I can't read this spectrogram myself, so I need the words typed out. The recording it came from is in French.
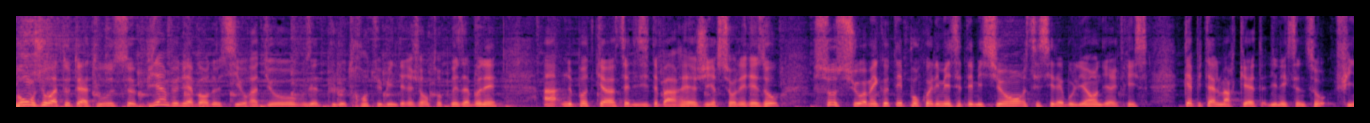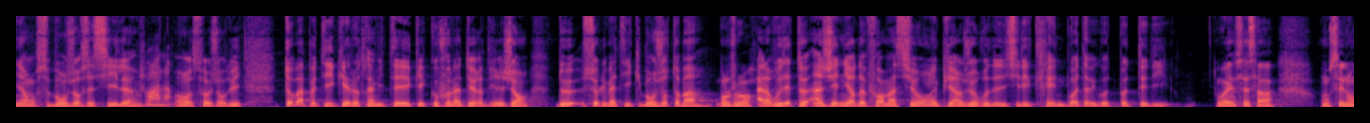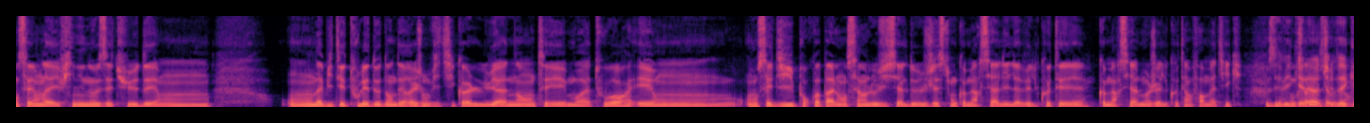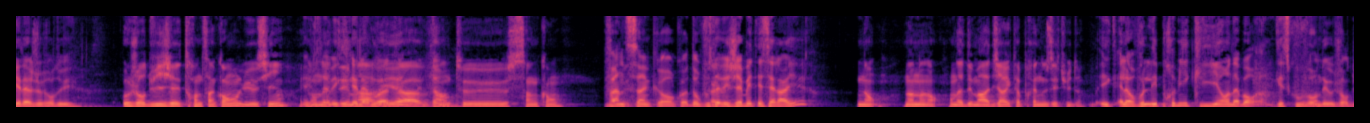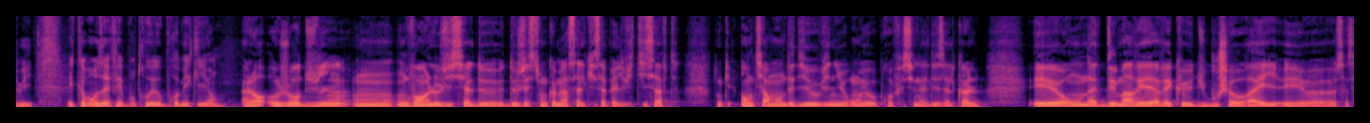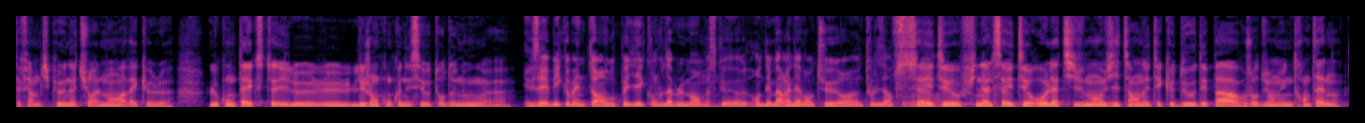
Bonjour à toutes et à tous, bienvenue à bord de CEO Radio. Vous êtes plus de 38 000 dirigeants d'entreprise abonnés à nos podcasts et n'hésitez pas à réagir sur les réseaux sociaux. À mes côtés, pour co-animer cette émission, Cécile Aboulian, directrice Capital Market d'Inexenso Finance. Bonjour Cécile. Bonjour Alain. On reçoit aujourd'hui Thomas Petit, qui est notre invité, qui est cofondateur et dirigeant de Solumatic. Bonjour Thomas. Bonjour. Alors vous êtes ingénieur de formation et puis un jour vous avez décidé de créer une boîte avec votre pote Teddy. Ouais, c'est ça. On s'est lancé, on avait fini nos études et on, on habitait tous les deux dans des régions viticoles, lui à Nantes et moi à Tours, et on, on s'est dit pourquoi pas lancer un logiciel de gestion commerciale. Il avait le côté commercial, moi j'avais le côté informatique. Vous avez Donc quel âge, matchait vous avez bien. quel âge aujourd'hui? Aujourd'hui j'ai 35 ans, lui aussi, Et et, vous on a avez créé la démarré boîte? à à combien de temps 25 ans. 25 ans quoi. Donc vous Ouais. avez jamais été salarié? Non, non, non, non, on a démarré direct après nos études. Et alors, les premiers clients, d'abord, qu'est-ce que vous vendez aujourd'hui Et comment vous avez fait pour trouver vos premiers clients? Alors aujourd'hui, on, on vend un logiciel de, de gestion commerciale qui s'appelle Vitisoft, donc entièrement dédié aux vignerons et aux professionnels des alcools. Et on a démarré avec euh, du bouche à oreille et euh, ça s'est fait un petit peu naturellement avec euh, le, le contexte et le, le- les gens qu'on connaissait autour de nous. euh. Et vous avez mis combien de temps Vous payez convenablement? Parce qu'on démarre une aventure, euh, tous les Ça a entrepreneurs. été au final, ça a été relativement vite. hein. On n'était que deux au départ. Aujourd'hui, on est une trentaine.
